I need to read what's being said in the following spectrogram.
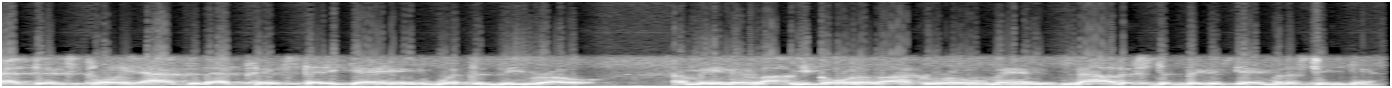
at this point, after that Penn State game with the zero, I mean, you go in the locker room and now this is the biggest game of the season.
